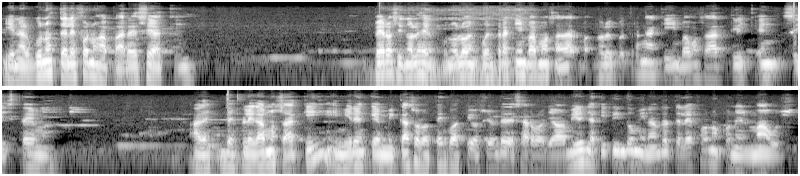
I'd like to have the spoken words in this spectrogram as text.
y en algunos teléfonos aparece aquí. Pero si no, les, no lo encuentra aquí vamos a dar no lo encuentran aquí vamos a dar clic en sistema. Desplegamos aquí y miren que en mi caso lo tengo aquí opción de desarrollado. Miren que aquí estoy dominando el teléfono con el mouse.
